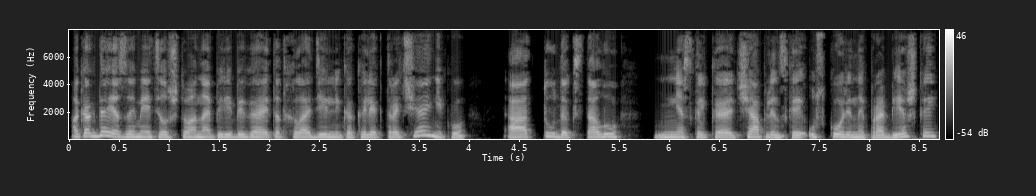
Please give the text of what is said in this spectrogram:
а когда я заметил, что она перебегает от холодильника к электрочайнику, а оттуда к столу несколько чаплинской ускоренной пробежкой,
